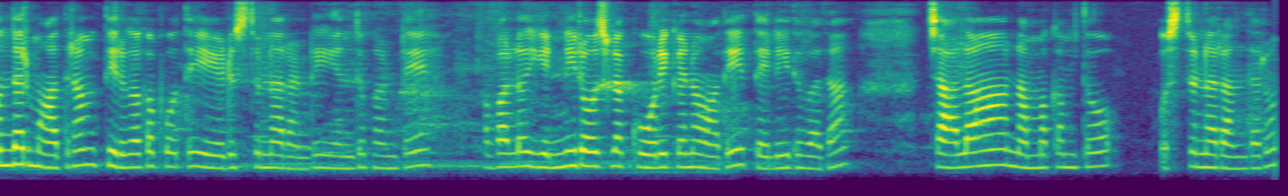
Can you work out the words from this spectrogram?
కొందరు మాత్రం తిరగకపోతే ఏడుస్తున్నారండి. ఎందుకంటే వాళ్ళు ఎన్ని రోజుల కోరికనో అది తెలియదు కదా. చాలా నమ్మకంతో వస్తున్నారు అందరూ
